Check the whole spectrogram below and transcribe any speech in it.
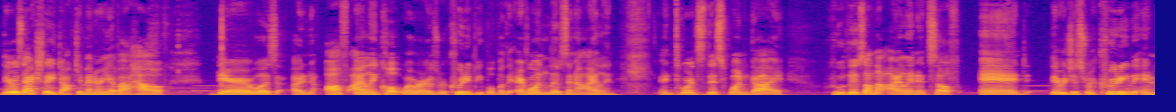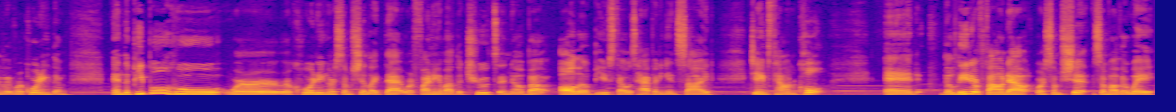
there was actually a documentary about how there was an off-island cult where it was recruiting people, but everyone lives on an island, and towards this one guy who lives on the island itself, and they were just recruiting and recording them, and the people who were recording or some shit like that were finding about the truths and about all the abuse that was happening inside Jamestown cult, and the leader found out or some shit some other way,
